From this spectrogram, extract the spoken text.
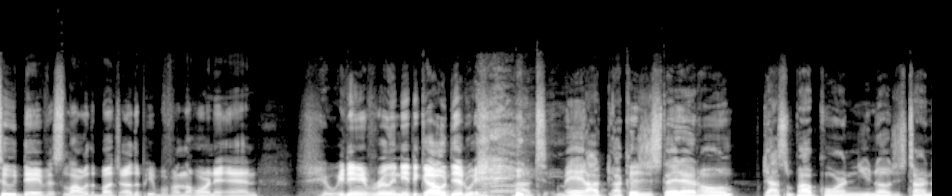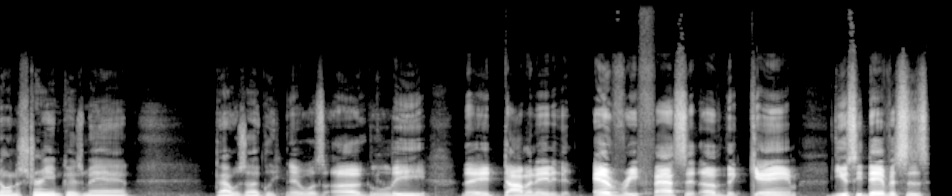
to Davis along with a bunch of other people from the Hornet, and we didn't even really need to go, did we? man, I, I could have just stayed at home, got some popcorn, and, you know, just turned on the stream because, man, that was ugly. It was ugly. They dominated it every facet of the game. UC Davis's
